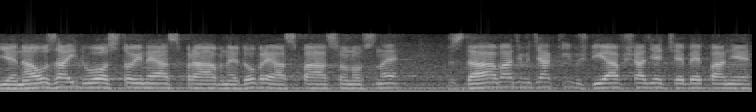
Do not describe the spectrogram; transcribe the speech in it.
Je naozaj dôstojné a správne, dobre a spásonosné vzdávať vďaky vždy a všade Tebe, Pane,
